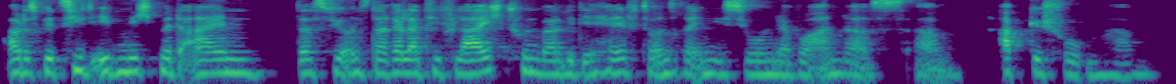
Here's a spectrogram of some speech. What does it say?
Aber das bezieht eben nicht mit ein, dass wir uns da relativ leicht tun, weil wir die Hälfte unserer Emissionen ja woanders ähm, abgeschoben haben.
